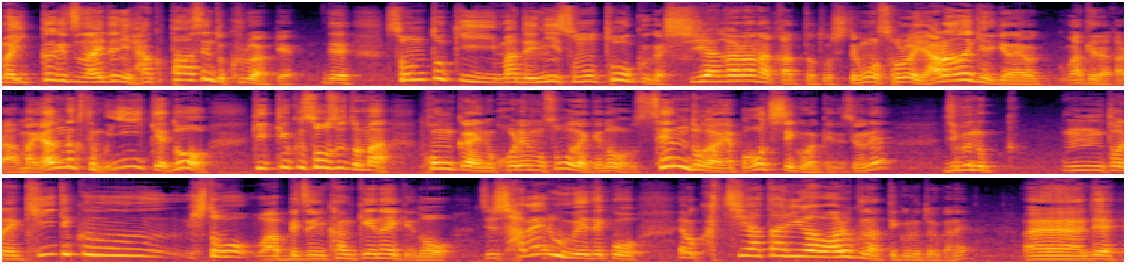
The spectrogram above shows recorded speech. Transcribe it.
まあ1ヶ月の間に100%来るわけ。で、その時までにそのトークが仕上がらなかったとしても、それはやらなきゃいけないわけだから、まあやんなくてもいいけど、結局そうするとまあ今回のこれもそうだけど、鮮度がやっぱ落ちていくわけですよね。自分のうんとね、聞いてく人は別に関係ないけど、喋る上でこう、やっぱ口当たりが悪くなってくるというかね。えー、で、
